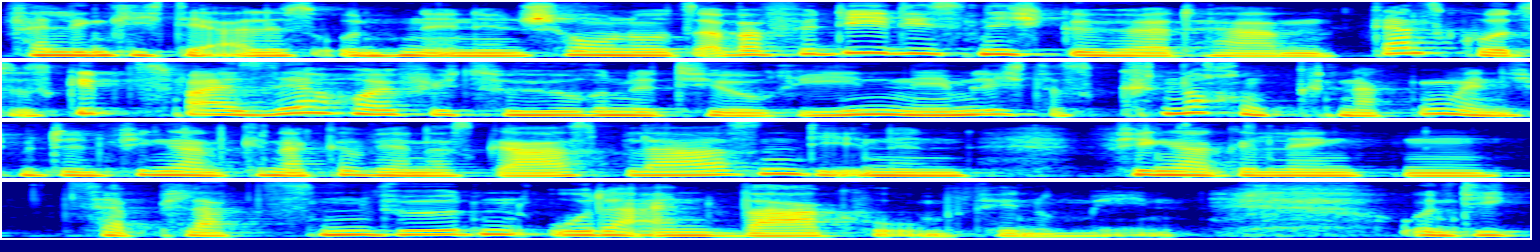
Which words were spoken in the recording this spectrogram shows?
Verlinke ich dir alles unten in den Shownotes. Aber für die, die es nicht gehört haben, ganz kurz, es gibt zwei sehr häufig zu hörende Theorien, nämlich das Knochenknacken, wenn ich mit den Fingern knacke, wären das Gasblasen, die in den Fingergelenken zerplatzen würden oder ein Vakuumphänomen. Und die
